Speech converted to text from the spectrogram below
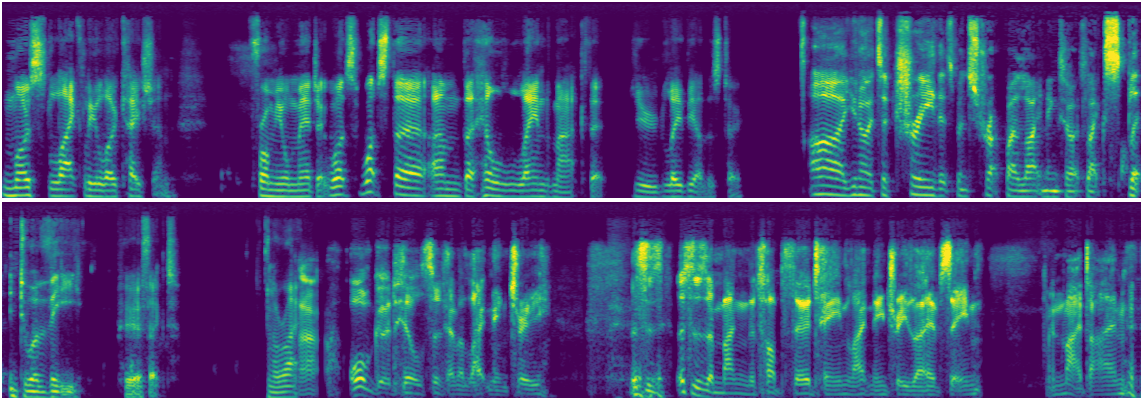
most likely location from your magic. What's what's the um the hill landmark that you lead the others to? Oh, you know, it's a tree that's been struck by lightning, so it's like split into a V. Perfect. All right. Uh, all good hills that have a lightning tree. This is this is among the top thirteen lightning trees I have seen in my time.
